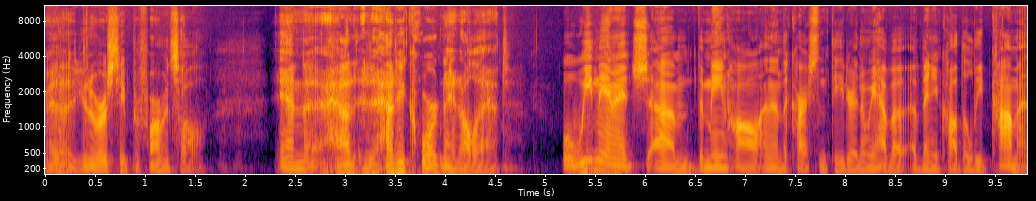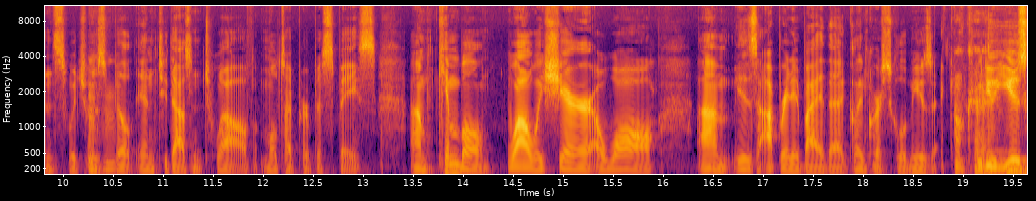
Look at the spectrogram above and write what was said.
uh, University Performance Hall. And how how do you coordinate all that? Well, we manage um, the main hall and then the Carson Theater, and then we have a, a venue called the Lied Commons, which was built in 2012, multi-purpose space. Um, Kimball, while we share a wall, um, is operated by the Glenn Korff School of Music. Okay. We do use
